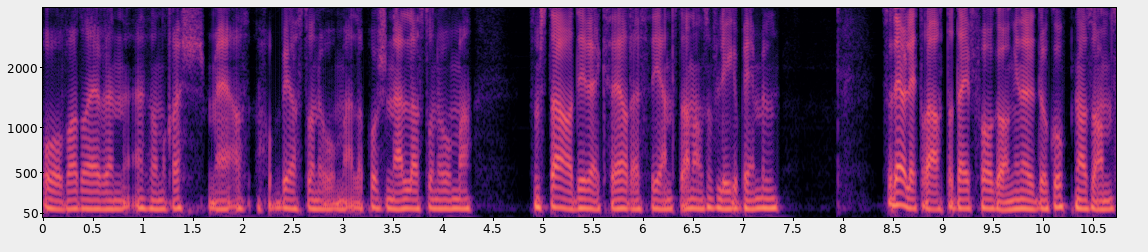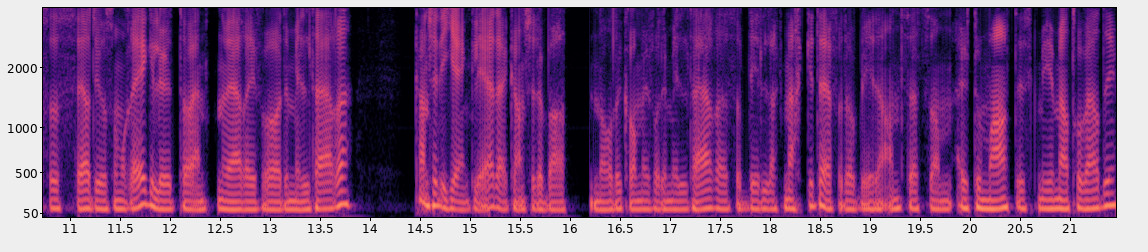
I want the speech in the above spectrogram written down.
overdreven en sånn rush med hobbyastronomer eller profesjonelle astronomer som stadig vekk ser disse gjenstandene som flyger på himmelen. Så det er jo litt rart at de få gangene det dukker opp noe sånn, så ser det jo som regel ut til å enten være ifra det militære, kanskje det ikke egentlig er det, kanskje det er bare at når det kommer fra det militære, så blir det lagt merke til, for da blir det ansett som automatisk mye mer troverdig,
